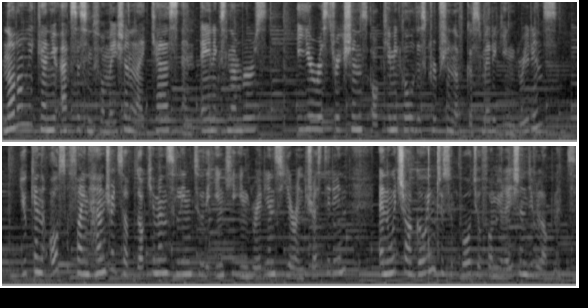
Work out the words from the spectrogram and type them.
not only can you access information like CAS and ANEX numbers, EU restrictions or chemical description of cosmetic ingredients, you can also find hundreds of documents linked to the INCI ingredients you're interested in and which are going to support your formulation development.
